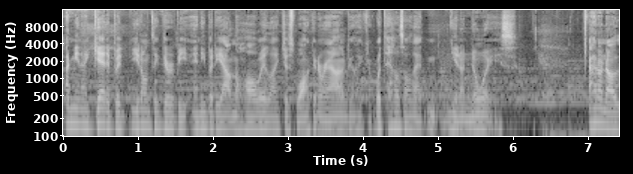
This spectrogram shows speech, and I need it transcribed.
I mean, I get it, but you don't think there would be anybody out in the hallway, like just walking around and be like, what the hell's all that, you know, noise? I don't know.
